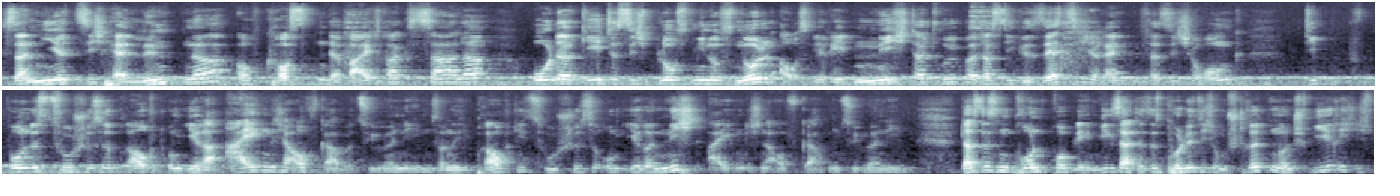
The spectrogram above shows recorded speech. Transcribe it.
saniert sich Herr Lindner auf Kosten der Beitragszahler oder geht es sich bloß minus null aus? Wir reden nicht darüber, dass die gesetzliche Rentenversicherung die Bundeszuschüsse braucht, um ihre eigentliche Aufgabe zu übernehmen, sondern sie braucht die Zuschüsse, um ihre nicht eigentlichen Aufgaben zu übernehmen. Das ist ein Grundproblem. Wie gesagt, das ist politisch umstritten und schwierig.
